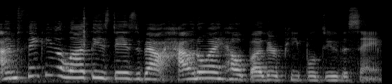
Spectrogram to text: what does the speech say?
I'm thinking a lot these days about how do I help other people do the same?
